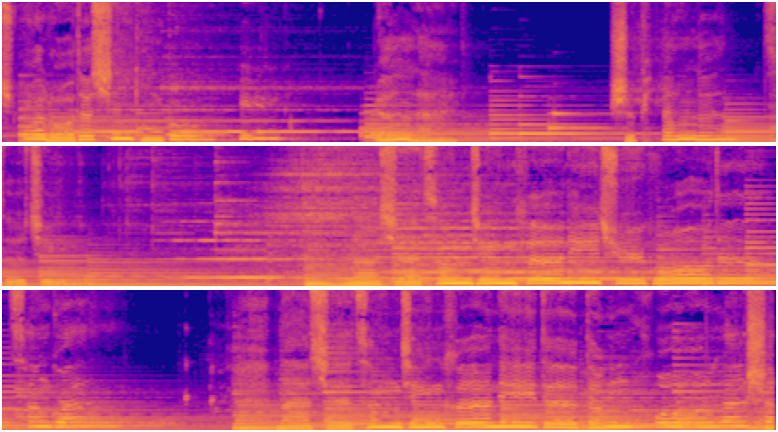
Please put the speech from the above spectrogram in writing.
却落得心痛不已。原来是骗了自己。那些曾经和你去过的餐馆，那些曾经和你的灯火阑珊，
